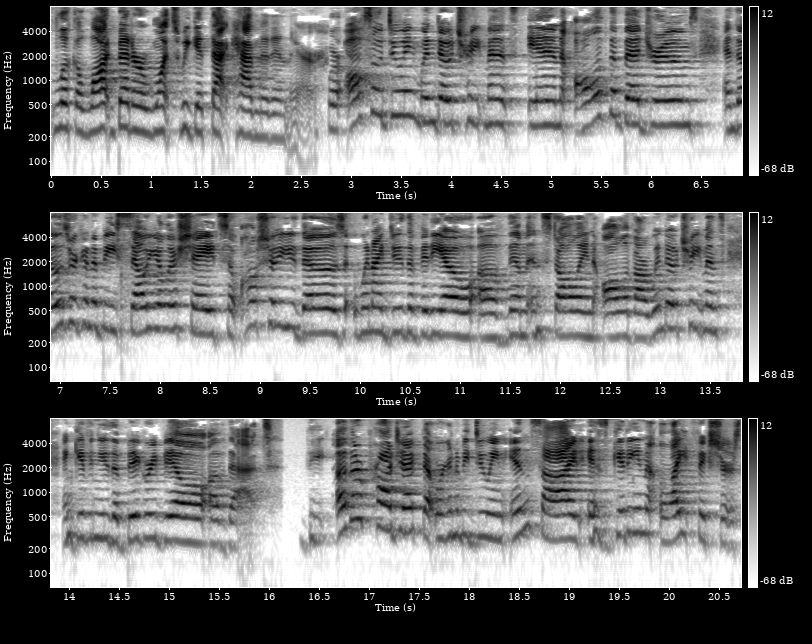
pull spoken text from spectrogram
look a lot better once we get that cabinet in there. We're also doing window treatments in all of the bedrooms and those are gonna be cellular shades. So I'll show you those when I do the video of them installing all of our window treatments and giving you the big reveal of that. The other project that we're going to be doing inside is getting light fixtures.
